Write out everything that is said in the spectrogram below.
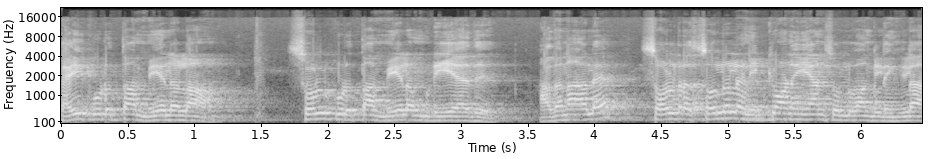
கை கொடுத்தா மேலலாம் சொல் கொடுத்தா மேல முடியாது. அதனால் சொல்கிற சொல்லில் நிற்கணையான்னு சொல்லுவாங்க இல்லைங்களா?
